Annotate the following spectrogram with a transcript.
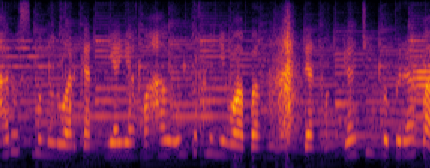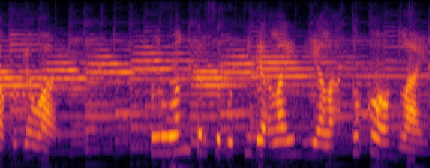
harus mengeluarkan biaya mahal untuk menyewa bangunan dan menggaji beberapa pegawai. Peluang tersebut tidak lain ialah toko online.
